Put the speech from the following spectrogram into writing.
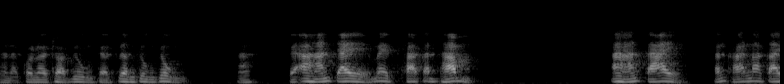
นั่นแหละคนเราชอบยุ่ง แต่เรื่องยุ่งยุ่งนะแต่อาหารใจไม่พากันทำอาหารกายสังขารร่างกาย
